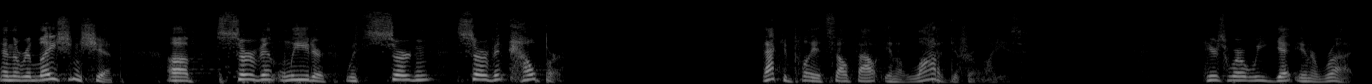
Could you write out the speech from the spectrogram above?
and the relationship of servant leader with certain servant helper, that could play itself out in a lot of different ways. Here's where we get in a rut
